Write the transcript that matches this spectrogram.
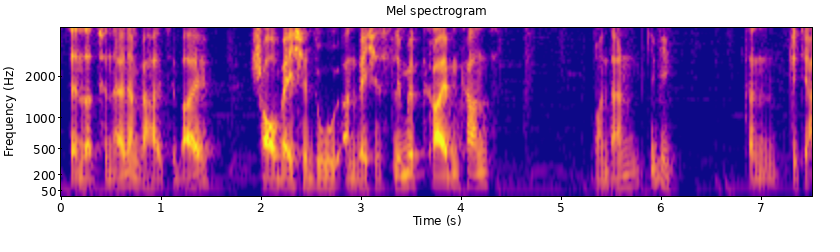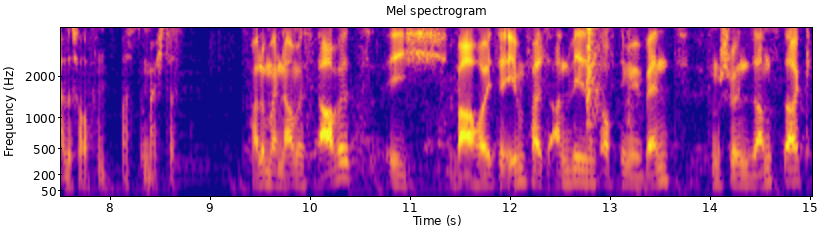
sensationell, dann behalte sie bei. Schau, welche du an welches Limit treiben kannst und dann gib ihm. Dann steht dir alles offen, was du möchtest. Hallo, mein Name ist David. Ich war heute ebenfalls anwesend auf dem Event am schönen Samstag.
